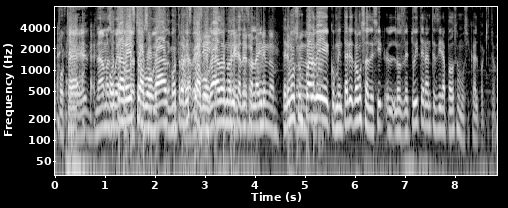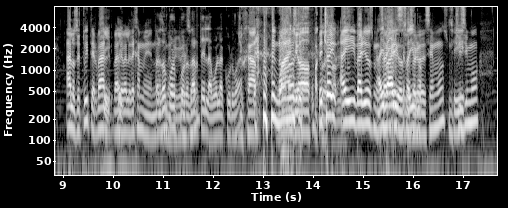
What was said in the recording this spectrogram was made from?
Porque nada más voy otra a vez tu abogado, otra vez tu ver. abogado, no dejas eso al aire. Tenemos un par de comentarios, vamos a decir los de Twitter antes de ir a pausa musical, Paquito. Ah, los de Twitter, vale, Sí, vale, vale, déjame. no, Perdón por, por darte la bola curva. You have no, no, job, de hecho hay, hay varios mensajes, varios, se los hay uno- agradecemos Sí.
